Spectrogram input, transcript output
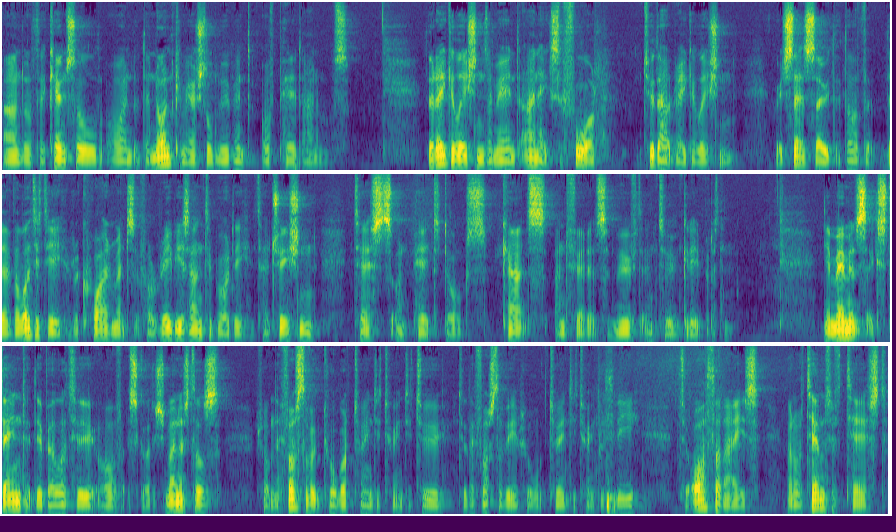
and of the Council on the non-commercial movement of pet animals. The regulations amend Annex 4 to that regulation, which sets out the, the validity requirements for rabies antibody titration tests on pet dogs, cats and ferrets moved into Great Britain. The amendments extend the ability of Scottish ministers from the 1st of October 2022 to the 1st of April 2023 to authorise an alternative test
